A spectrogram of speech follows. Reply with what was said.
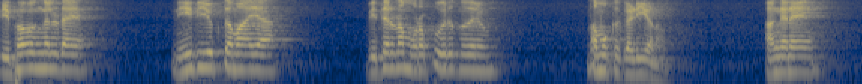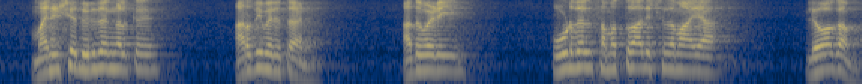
വിഭവങ്ങളുടെ നീതിയുക്തമായ വിതരണം ഉറപ്പുവരുത്തുന്നതിനും നമുക്ക് കഴിയണം. അങ്ങനെ മനുഷ്യ ദുരിതങ്ങൾക്ക് അറുതി വരുത്താനും അതുവഴി കൂടുതൽ സമത്വാധിഷ്ഠിതമായ ലോകം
